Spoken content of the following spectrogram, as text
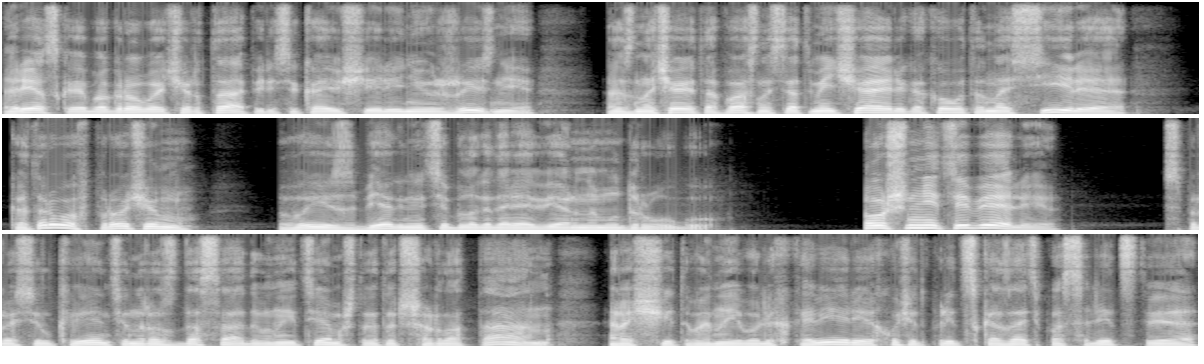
резкая багровая черта, пересекающая линию жизни, означает опасность от меча или какого-то насилия, которого, впрочем, вы избегнете благодаря верному другу. «Уж не тебе ли?» — спросил Квентин, раздосадованный тем, что этот шарлатан, рассчитывая на его легковерие, хочет предсказать последствия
